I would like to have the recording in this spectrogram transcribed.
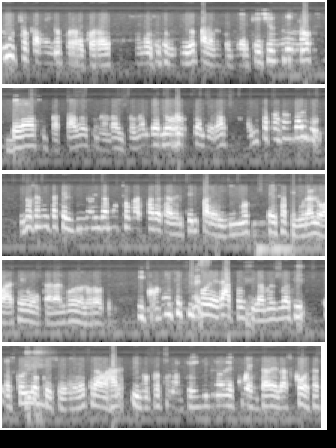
mucho camino por recorrer en ese sentido para entender que si un niño ve a su papá o a su mamá y solo al verlo rompe al llorar, ahí está pasando algo. Y no se necesita que el niño diga mucho más para saber que para el niño esa figura lo hace evocar algo doloroso. Y con ese tipo pues de datos, digámoslo así, es con lo que se debe trabajar y no procurar que el niño dé cuenta de las cosas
